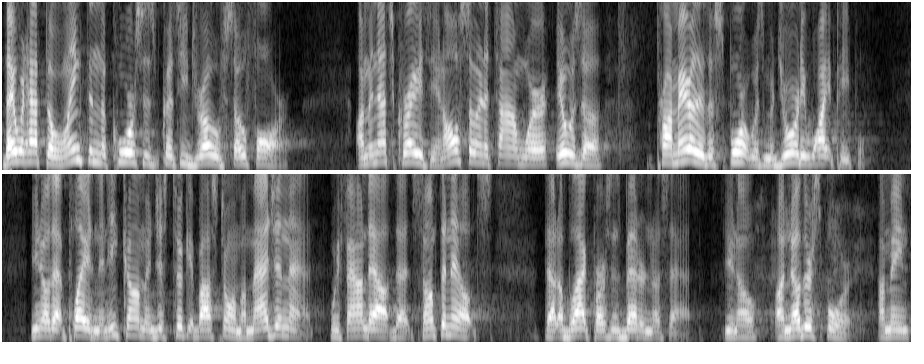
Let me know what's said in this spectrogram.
they would have to lengthen the courses because he drove so far. I mean, that's crazy. And also in a time where it was a, primarily the sport was majority white people, you know, that played. And then he come and just took it by storm. Imagine that. We found out that something else that a black person is better than us at, you know, another sport. I mean,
